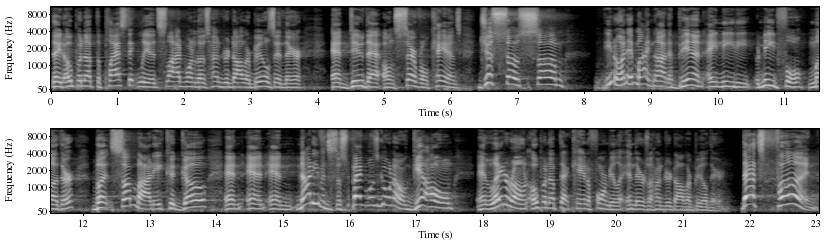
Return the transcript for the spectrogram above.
they'd open up the plastic lid, slide one of those $100 bills in there, and do that on several cans, just so some you know, and it might not have been a needy, needful mother, but somebody could go and, and, and not even suspect what's going on, get home and later on open up that can of formula and there's a $100 bill there. That's fun.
